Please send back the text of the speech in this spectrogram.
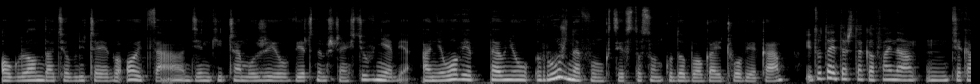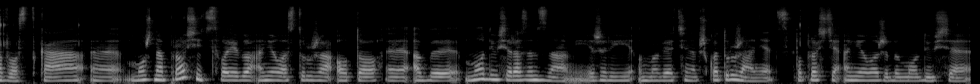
oglądać oblicze Jego Ojca, dzięki czemu żyją w wiecznym szczęściu w niebie. Aniołowie pełnią różne funkcje w stosunku do Boga i człowieka. I tutaj też taka fajna mm, ciekawostka. E, można prosić swojego anioła stróża o to, e, aby modlił się razem z nami. Jeżeli odmawiacie na przykład różaniec, poproście anioła, żeby modlił się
